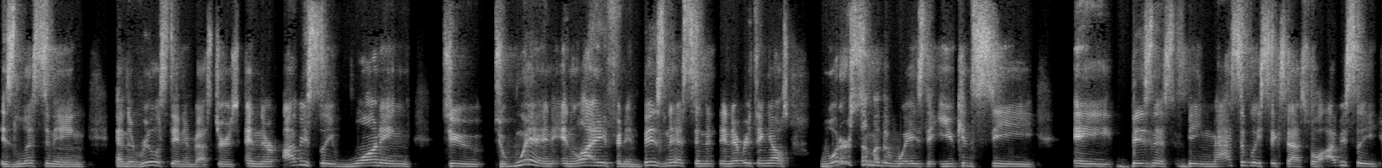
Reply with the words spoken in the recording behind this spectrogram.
is listening and they're real estate investors and they're obviously wanting to to win in life and in business and, and everything else. What are some of the ways that you can see a business being massively successful, obviously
